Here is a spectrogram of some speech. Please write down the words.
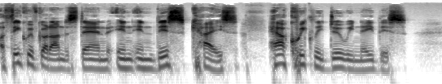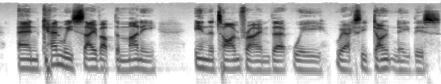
I think we've got to understand in, in this case, how quickly do we need this? And can we save up the money in the time frame that we we actually don't need this.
